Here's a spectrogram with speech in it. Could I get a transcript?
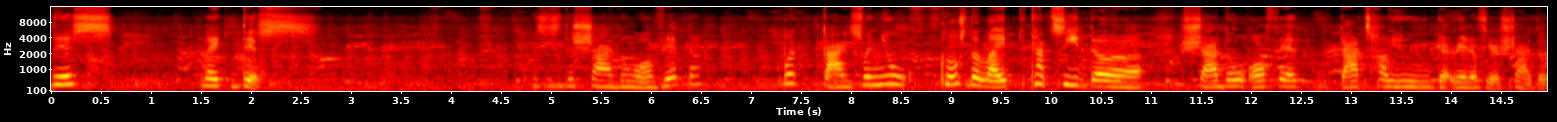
this. Like this. This is the shadow of it. But guys, when you close the light, you can't see the shadow of it. That's how you get rid of your shadow.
